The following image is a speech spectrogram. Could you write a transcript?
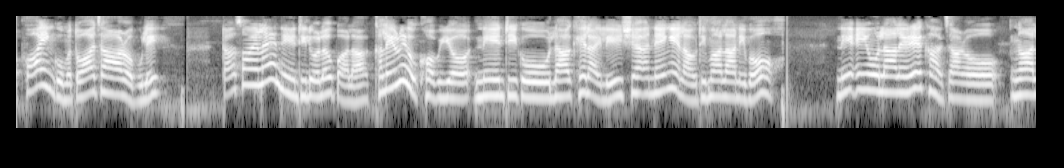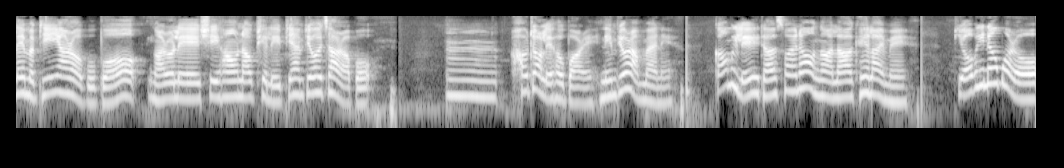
အဖွားအိမ်ကိုမသွားကြရတော့ဘူးလေ ဒါဆိုရင်လည်းနင်ဒီလိုလုပ်ပါလားကလေးတွေကိုခေါ်ပြီးတော့နင်ဒီကိုလာခဲ့လိုက်လေရှက်အနှဲငယ်လောက်ဒီမှာလာနေပေါ့နင်အိမ်ကိုလာလေတဲ့အခါကျတော့ငါလည်းမပြင်းရတော့ဘူးပေါ့ငါတို့လည်းရှေးဟောင်းနောက်ဖြစ်လေပြန်ပြောကြတာပေါ့อืมဟုတ်တော့လေဟုတ်ပါတယ်နင်ပြောတာမှန်တယ်ကောင်းပြီလေဒါဆိုရင်တော့ငါလာခဲ့လိုက်မယ်ပြောပြီးနောက်မှာတော့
